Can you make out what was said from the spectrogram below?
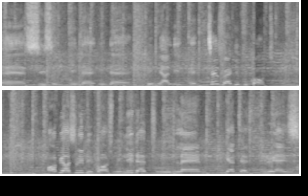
uh, season in the in the Premier League, it, things were difficult. Obviously, because we needed to learn, get experience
